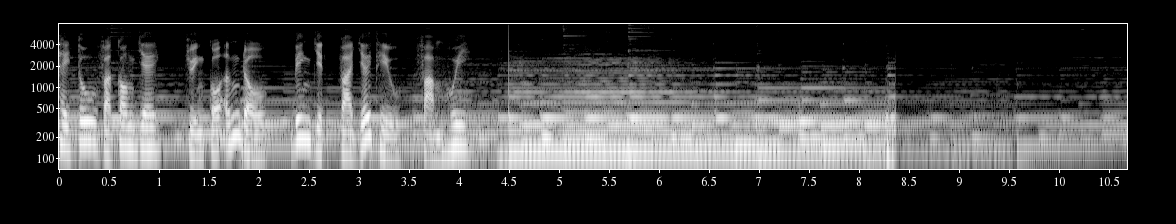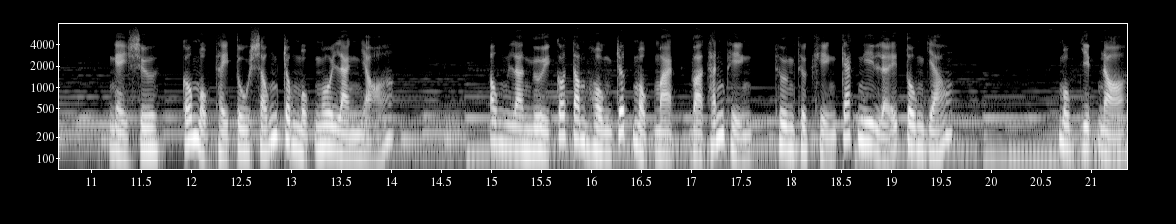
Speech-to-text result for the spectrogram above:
Thầy Tu và con dê, chuyện cổ Ấn Độ, biên dịch và giới thiệu, Phạm Huy. Ngày xưa, có một thầy tu sống trong một ngôi làng nhỏ. Ông là người có tâm hồn rất mộc mạc và thánh thiện, thường thực hiện các nghi lễ tôn giáo. Một dịp nọ,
